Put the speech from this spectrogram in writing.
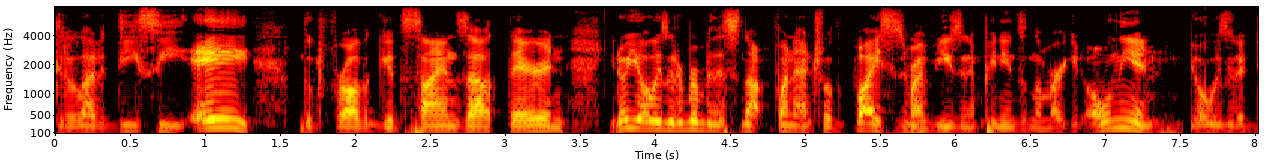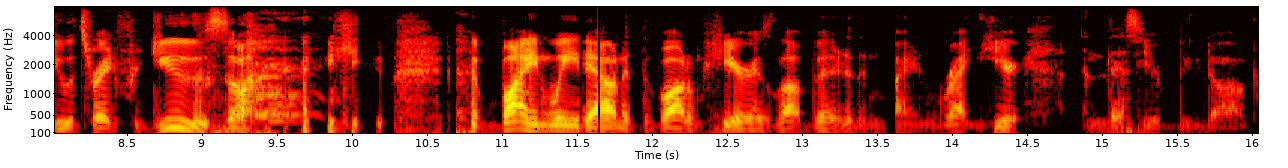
Did a lot of DCA, looked for all the good signs out there. And, you know, you always got to remember this is not financial advice. These are my views and opinions on the market only. And you're always to do what's right for you. So buying way down at the bottom here is a lot better than buying right here. Unless you're a big dog,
